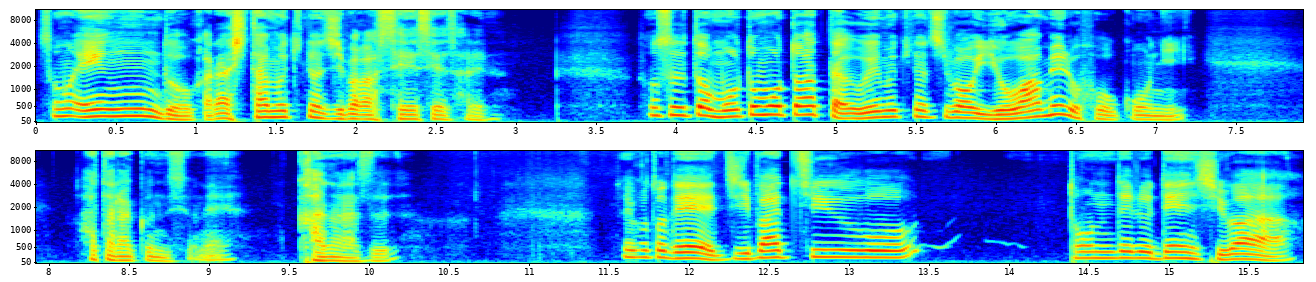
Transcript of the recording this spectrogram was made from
その円運動から下向きの磁場が生成される。そうすると、もともとあった上向きの磁場を弱める方向に働くんですよね。必ず。ということで、磁場中を飛んでる電子は、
